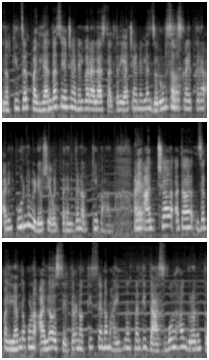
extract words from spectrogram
नक्कीच जर पहिल्यांदाच या चॅनेलवर आला असाल तर या चॅनेलला जरूर सबस्क्राईब करा आणि पूर्ण व्हिडिओ शेवटपर्यंत नक्की पहा. आणि आजच्या आता जर पहिल्यांदा कोण आलं असेल तर नक्कीच त्यांना माहीत नसणार की दासबोध हा ग्रंथ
